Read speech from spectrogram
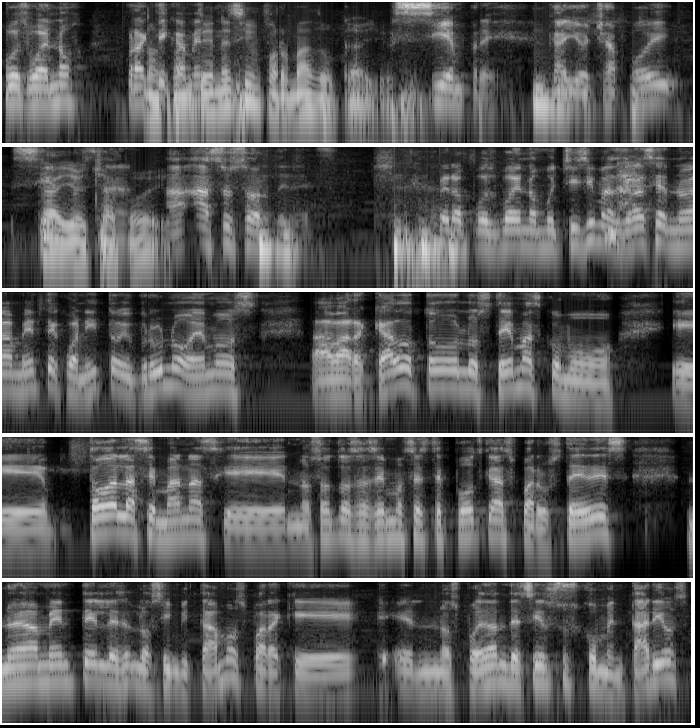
Pues bueno, prácticamente. tienes informado, Cayo. Siempre, Cayo Chapoy. Cayo Chapoy. a sus órdenes. Pero pues bueno, muchísimas gracias nuevamente Juanito y Bruno. Hemos abarcado todos los temas como eh, todas las semanas que nosotros hacemos este podcast para ustedes. Nuevamente les, los invitamos para que eh, nos puedan decir sus comentarios.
